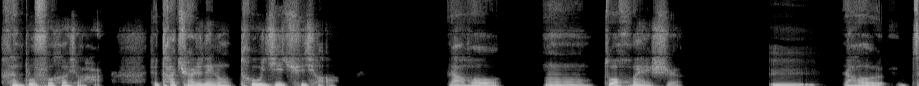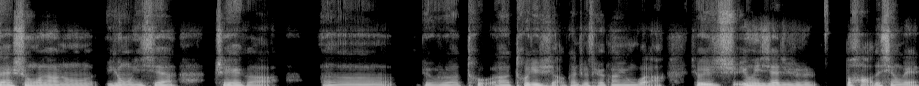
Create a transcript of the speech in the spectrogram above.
很不符合小孩儿，就他全是那种偷机取巧，然后嗯做坏事，嗯。然后在生活当中用一些这个嗯，比如说偷呃偷机取巧，跟这个词儿刚用过了啊，就是用一些就是不好的行为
